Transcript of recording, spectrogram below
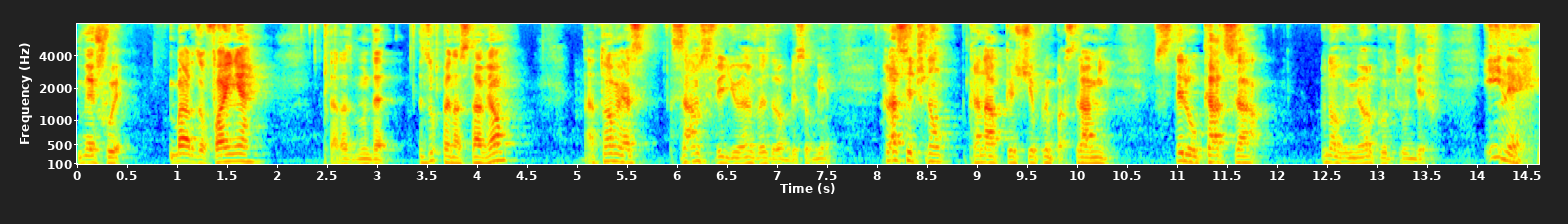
Wyszły bardzo fajnie. Teraz będę zupę nastawiał. Natomiast sam stwierdziłem, że zrobię sobie klasyczną kanapkę z ciepłymi pastrami w stylu kaca w Nowym Jorku, tudzież innych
